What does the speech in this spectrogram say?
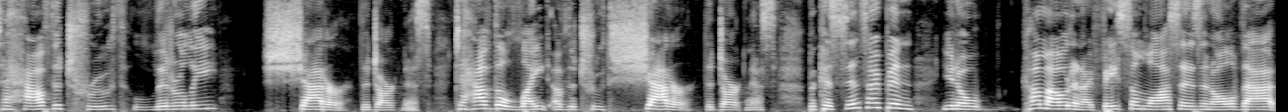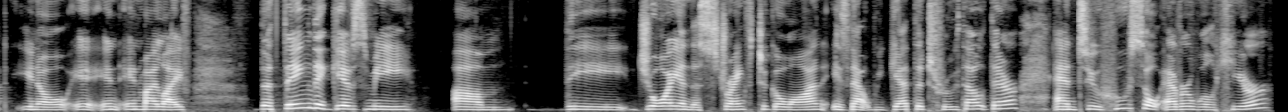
To have the truth literally shatter the darkness, to have the light of the truth shatter the darkness. Because since I've been, you know, come out and I faced some losses and all of that, you know, in, in my life, the thing that gives me um, the joy and the strength to go on is that we get the truth out there and to whosoever will hear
